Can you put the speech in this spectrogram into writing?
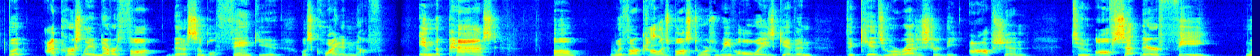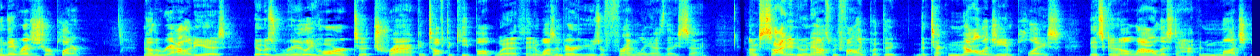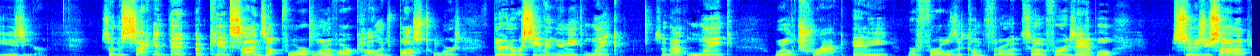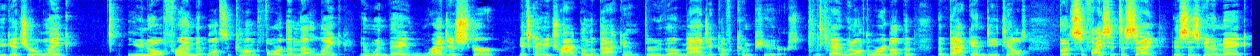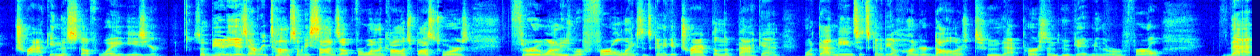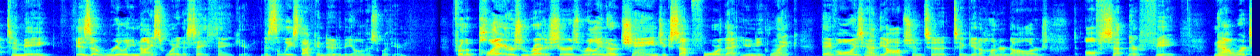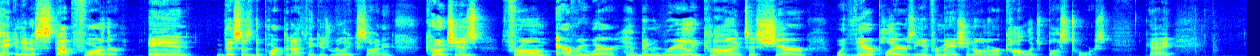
But I personally have never thought that a simple thank you was quite enough. In the past, um, with our college bus tours, we've always given the kids who are registered the option to offset their fee when they register a player. Now the reality is it was really hard to track and tough to keep up with and it wasn't very user friendly as they say. I'm excited to announce we finally put the, the technology in place that's going to allow this to happen much easier. So the second that a kid signs up for one of our college bus tours, they're going to receive a unique link. So that link will track any referrals that come through it. So for example, as soon as you sign up, you get your link, you know a friend that wants to come, forward them that link, and when they register, it's going to be tracked on the back end through the magic of computers. Okay, we don't have to worry about the, the back end details, but suffice it to say, this is going to make tracking this stuff way easier. So the beauty is every time somebody signs up for one of the college bus tours through one of these referral links, it's going to get tracked on the back end. What that means, it's going to be $100 to that person who gave me the referral. That, to me, is a really nice way to say thank you. It's the least I can do, to be honest with you. For the players who register, there's really no change except for that unique link. They've always had the option to, to get $100 to offset their fee. Now we're taking it a step farther, and this is the part that I think is really exciting. Coaches from everywhere have been really kind to share with their players the information on our college bus tours. Okay,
